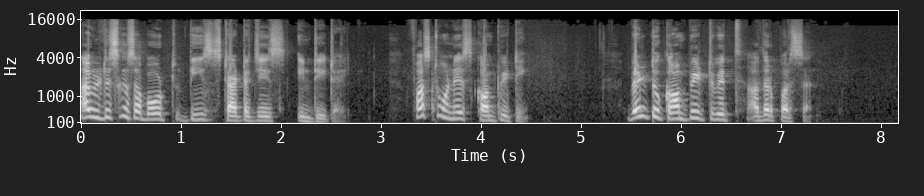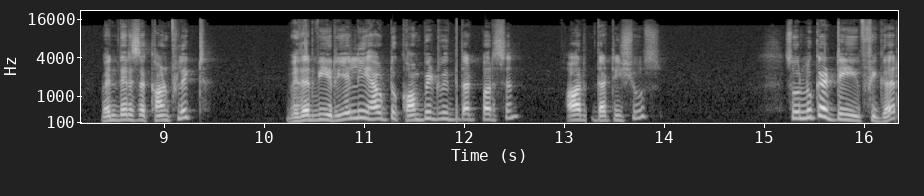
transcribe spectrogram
Now, we will discuss about these strategies in detail. First one is competing when to compete with other person. When there is a conflict, whether we really have to compete with that person or that issues. So, look at the figure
